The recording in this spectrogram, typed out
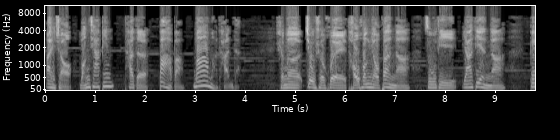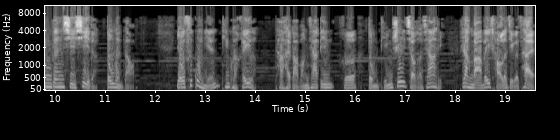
爱找王家斌，他的。爸爸妈妈谈的，什么旧社会逃荒要饭呐，租地压店呐，根根细细的都问到了。有次过年天快黑了，他还把王家斌和董廷芝叫到家里，让马威炒了几个菜，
